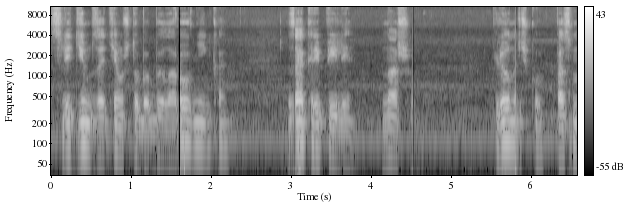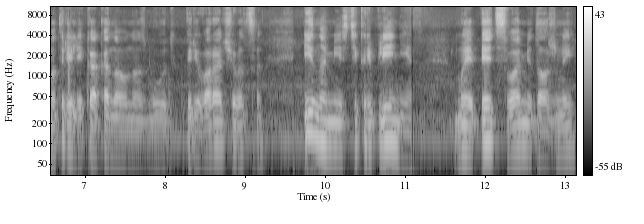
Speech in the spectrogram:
следим за тем, чтобы было ровненько закрепили нашу пленочку, посмотрели, как она у нас будет переворачиваться. И на месте крепления мы опять с вами должны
